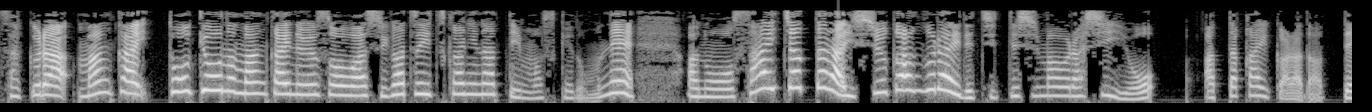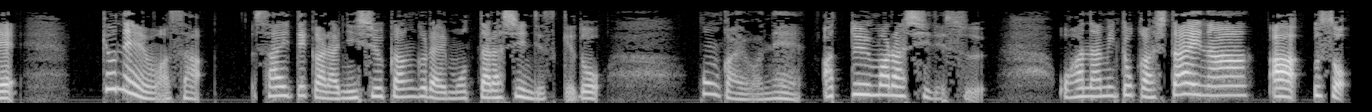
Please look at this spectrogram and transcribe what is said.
桜、満開。東京の満開の予想は4月5日になっていますけどもね。あの、咲いちゃったら1週間ぐらいで散ってしまうらしいよ。あったかいからだって。去年はさ、咲いてから2週間ぐらい持ったらしいんですけど、今回はね、あっという間らしいです。お花見とかしたいなあ、嘘。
